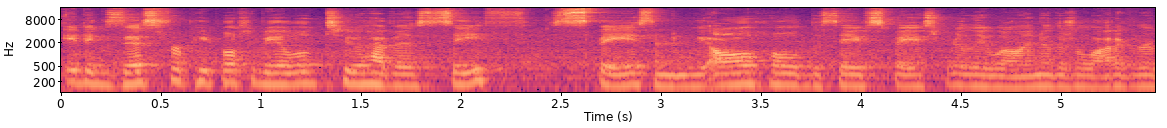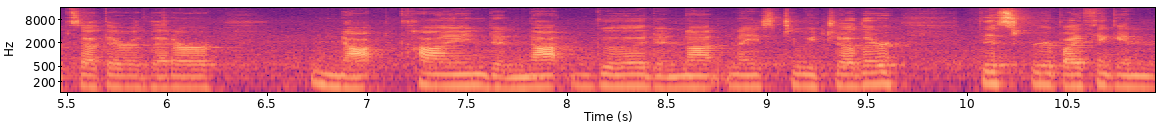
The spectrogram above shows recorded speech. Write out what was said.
it exists for people to be able to have a safe space and we all hold the safe space really well i know there's a lot of groups out there that are not kind and not good and not nice to each other. This group, I think, in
